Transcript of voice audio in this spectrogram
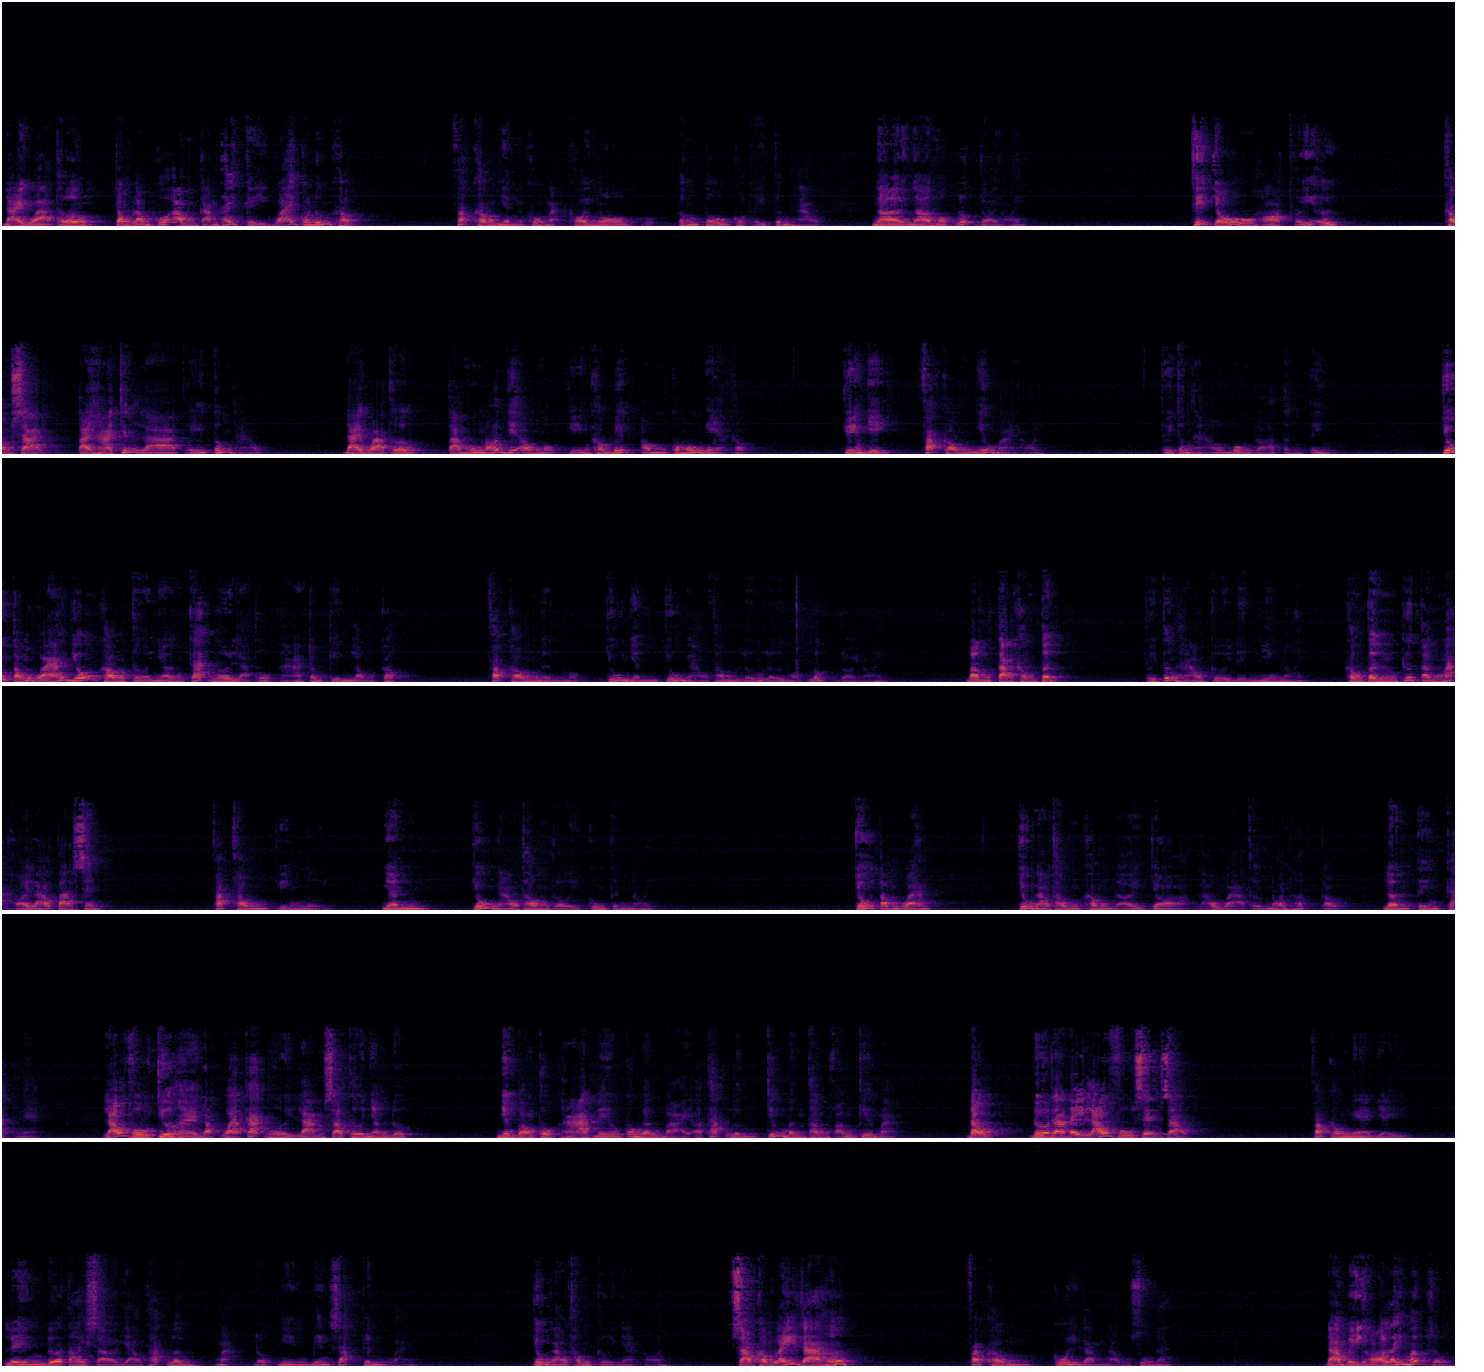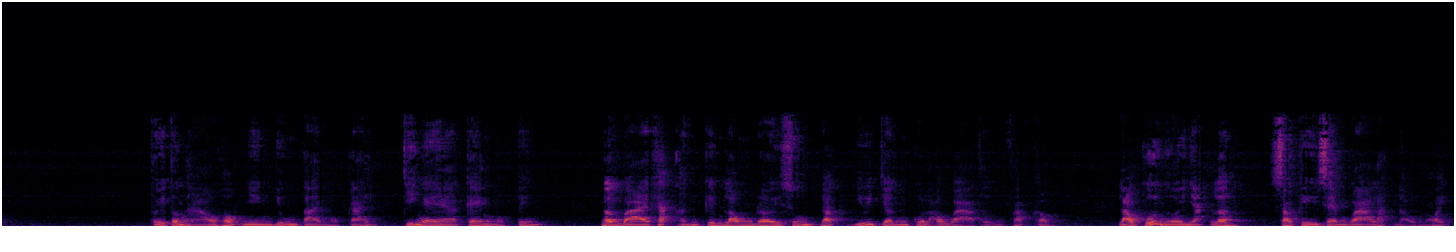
Đại Hòa Thượng, trong lòng của ông cảm thấy kỳ quái có đúng không? Pháp không nhìn khuôn mặt khôi ngô, tuấn tú của Thủy Tướng Hạo, ngờ ngỡ một lúc rồi hỏi. Thí chủ họ Thủy ư? Không sai, tại hạ chính là Thủy Tuấn Hạo. Đại Hòa Thượng, ta muốn nói với ông một chuyện không biết ông có muốn nghe không? Chuyện gì? Pháp không nhíu mày hỏi. Thủy Tuấn Hạo buông rõ từng tiếng. Chú Tổng quản vốn không thừa nhận các ngươi là thuộc hạ trong Kim Long Cốc. Pháp không ngừng một chú nhìn chú Ngạo Thông lưỡng lự một lúc rồi nói. Bần tăng không tin. Thủy tướng Hạo cười điềm nhiên nói. Không tin cứ tận mắt hỏi lão ta xem. Pháp thông chuyển người. Nhìn chú Ngạo Thông rồi cung kính nói. Chú Tổng quản. Chú Ngạo Thông không đợi cho lão hòa thượng nói hết câu. Lên tiếng cắt ngạc. Lão Phu chưa hề gặp qua các người làm sao thừa nhận được. Nhưng bọn thuộc hạ đều có ngân bài ở thắt lưng chứng minh thân phận kia mà. Đâu, đưa ra đây lão Phu xem sao. Pháp không nghe vậy, liền đưa tay sờ vào thắt lưng, mặt đột nhiên biến sắc kinh quản. Chú Ngạo Thông cười nhạt hỏi, sao không lấy ra hả? Pháp không cúi gầm đầu xuống đá Đã bị họ lấy mất rồi. Thủy Tuấn Hạo hốt nhiên dung tay một cái, chỉ nghe khen một tiếng. Ngân bài khắc hình kim long rơi xuống đất dưới chân của lão hòa thượng Pháp không. Lão cúi người nhặt lên, sau khi xem qua lắc đầu nói.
